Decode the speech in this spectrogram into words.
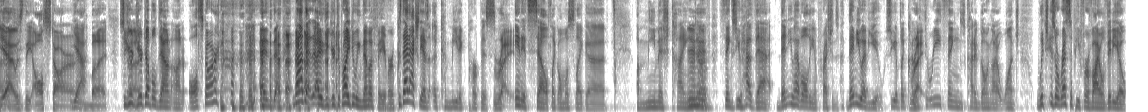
yeah, it was the All Star. Yeah. but So you're uh, you're doubled down on All Star, and th- not that I, you're, you're probably doing them a favor because that actually has a comedic purpose right. in itself, like almost like a a memeish kind Mhm. of thing. So you have that. Then you have all the impressions. Then you have you. So you have like kind Right. of three things kind of going on at once, which is a recipe for a viral video,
